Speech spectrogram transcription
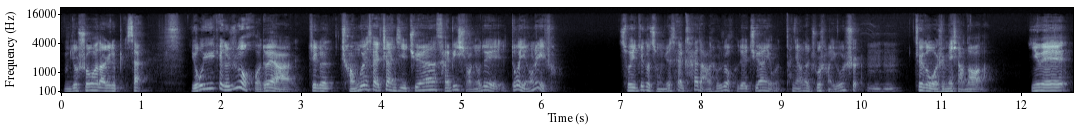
我们就说回到这个比赛，由于这个热火队啊，这个常规赛战绩居然还比小牛队多赢了一场，所以这个总决赛开打的时候，热火队居然有他娘的主场优势。嗯哼，这个我是没想到的，因为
